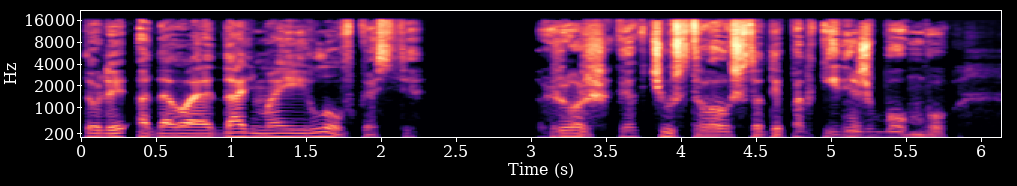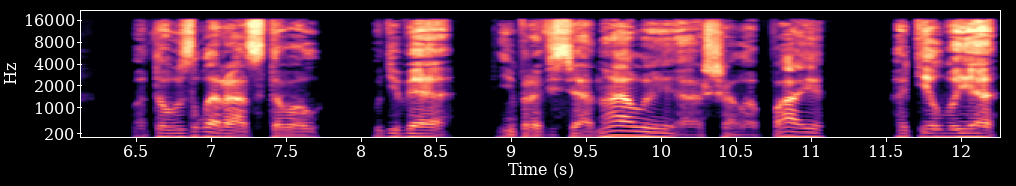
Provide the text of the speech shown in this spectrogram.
то ли отдавая дань моей ловкости. Жорж как чувствовал, что ты подкинешь бомбу. Потом злорадствовал. У тебя не профессионалы, а шалопаи. Хотел бы я,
